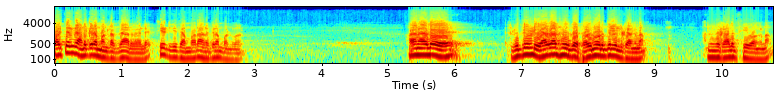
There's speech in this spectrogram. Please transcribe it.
பக்தர்களுக்கு அனுகிரகம் பண்ணுறது தான் அவர் வேலை. சீட்டு தம்பாரம் அனுகிரகம் பண்ணுவார். அதனால் ருத்ரனுடைய ஏகாச பதினோரு இருக்காங்களாம். அந்த காலத்து செய்வாங்களாம்.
